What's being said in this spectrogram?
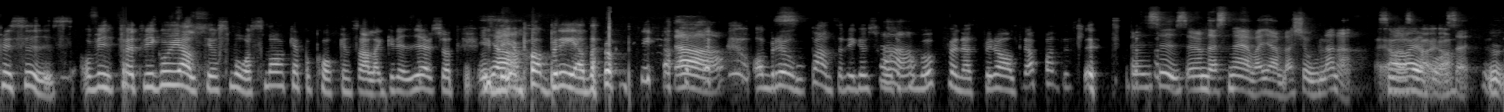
Precis, och vi, för att vi går ju alltid och småsmakar på kockens alla grejer så att vi ja. blir bara bredare och bredare ja. om rumpan så det är svårt ja. att komma upp för den där spiraltrappan till slut. Precis, och de där snäva jävla kjolarna som får på sig. Mm.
